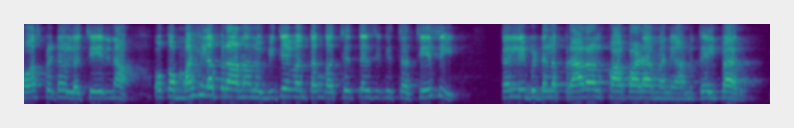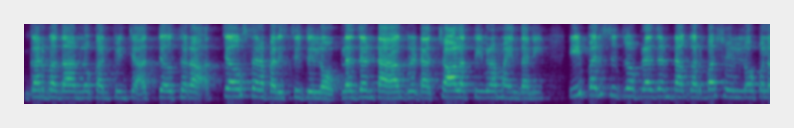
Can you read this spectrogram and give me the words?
హాస్పిటల్లో చేరిన ఒక మహిళ ప్రాణాలు విజయవంతంగా చికిత్స చేసి తల్లి బిడ్డల ప్రాణాలు కాపాడామని ఆమె తెలిపారు. గర్భధారణలో కనిపించే అత్యవసర అత్యవసర పరిస్థితుల్లో ప్లెజెంటా అగ్రట చాలా తీవ్రమైందని ఈ పరిస్థితిలో ప్లెజెంటా గర్భాశయం లోపల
